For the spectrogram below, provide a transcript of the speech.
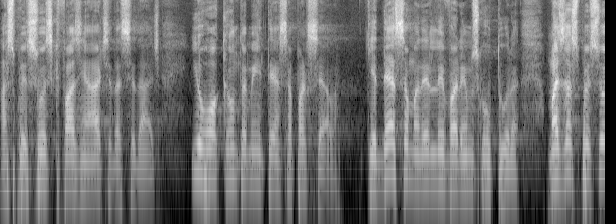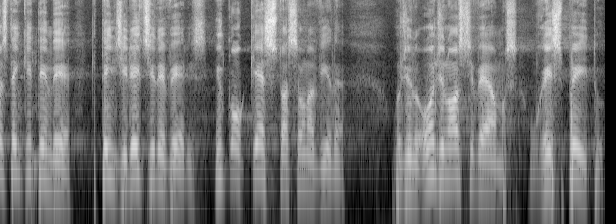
às pessoas que fazem a arte da cidade. E o Rocão também tem essa parcela, que dessa maneira levaremos cultura. Mas as pessoas têm que entender que têm direitos e deveres, em qualquer situação na vida. Onde nós tivermos o respeito,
